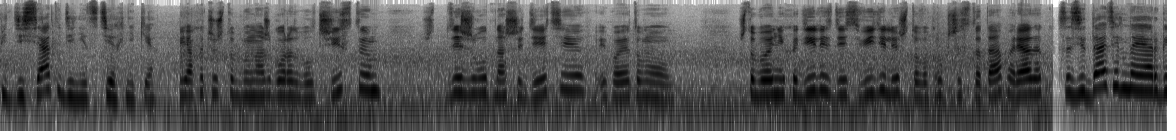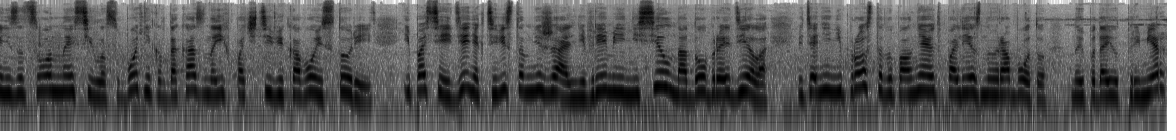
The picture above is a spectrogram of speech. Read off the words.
50 единиц техники. Я хочу, чтобы наш город был чистым, Здесь живут наши дети, и поэтому чтобы они ходили здесь, видели, что вокруг чистота, порядок. Созидательная и организационная сила субботников доказана их почти вековой историей. И по сей день активистам не жаль ни времени, ни сил на доброе дело. Ведь они не просто выполняют полезную работу, но и подают пример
